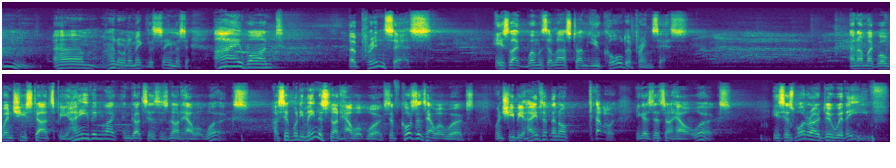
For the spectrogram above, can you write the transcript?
Hmm, um, I don't want to make the same mistake. I want a princess. He's like, When was the last time you called a princess? And I'm like, Well, when she starts behaving like, and God says, It's not how it works. I said, What do you mean it's not how it works? Of course it's how it works. When she behaves it, then I'll tell her. He goes, That's not how it works. He says, What did I do with Eve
